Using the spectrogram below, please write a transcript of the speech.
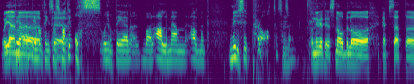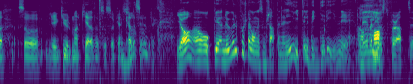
Och att, gärna, det, att det är någonting som ska eh, till oss och inte är bara allmän, allmänt mysigt prat. Så att säga. Och ni vet ju, snabel A, FZ så blir det gulmarkerat också så kan Kalle se det direkt. Ja, och nu är väl första gången som chatten är lite, lite grinig. Och det är väl just för att eh,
